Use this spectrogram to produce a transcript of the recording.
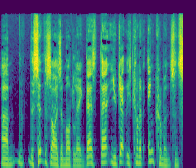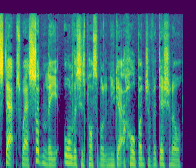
um, the, the, synthesizer modeling, there's that you get these kind of increments and steps where suddenly all this is possible, and you get a whole bunch of additional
